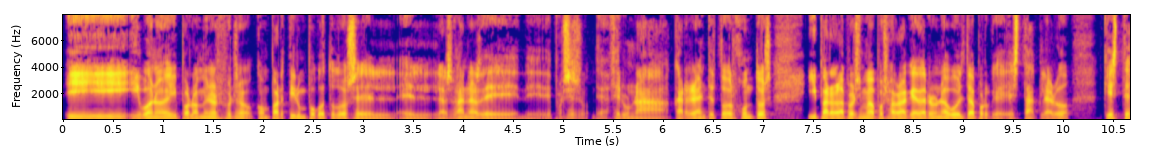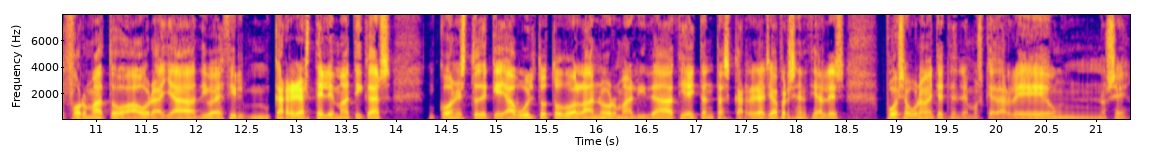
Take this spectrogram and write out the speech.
Y, bueno, y por lo menos pues, compartir un poco todos las ganas de, pues eso, de hacer una carrera entre todos juntos. Y para la próxima, pues habrá que dar una vuelta porque está claro que este formato ahora ya, iba a decir, mm, carreras telemáticas, con esto de que ha vuelto todo a la normalidad y hay tantas carreras ya presenciales, pues seguramente tendremos que darle un, no sé,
